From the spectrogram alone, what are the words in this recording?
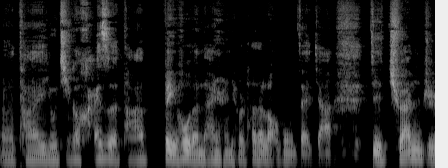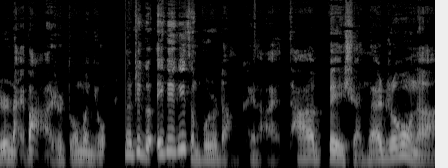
呃，他有几个孩子，他背后的男人 就是他的老公，在家这全职奶爸是多么牛。那这个 A.K.K 怎么不是党魁呢？哎，他被选出来之后呢，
